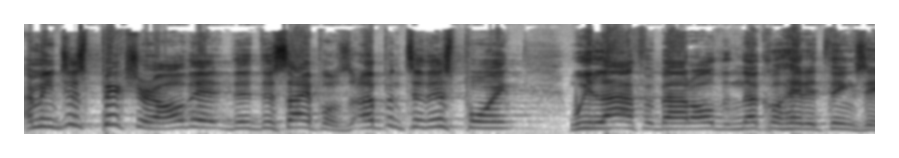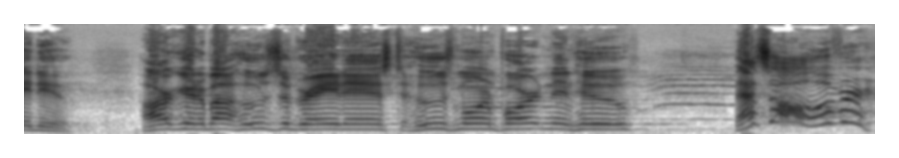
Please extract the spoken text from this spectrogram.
I mean, just picture all the, the disciples. Up until this point, we laugh about all the knuckleheaded things they do, arguing about who's the greatest, who's more important than who. That's all over.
